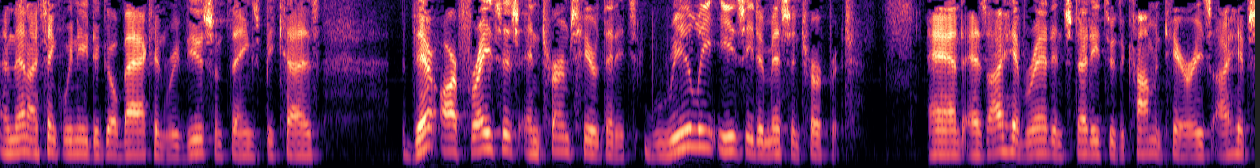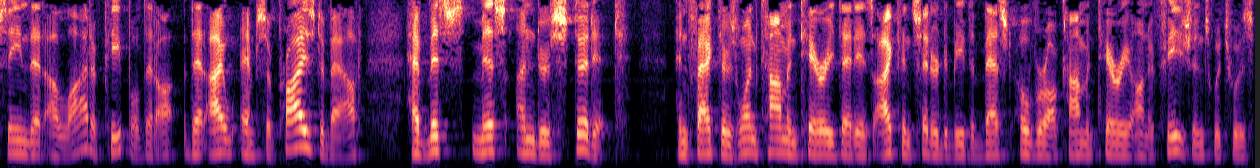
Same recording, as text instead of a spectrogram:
and then I think we need to go back and review some things because there are phrases and terms here that it's really easy to misinterpret. And as I have read and studied through the commentaries, I have seen that a lot of people that I, that I am surprised about have mis, misunderstood it. In fact, there's one commentary that is I consider to be the best overall commentary on Ephesians, which was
